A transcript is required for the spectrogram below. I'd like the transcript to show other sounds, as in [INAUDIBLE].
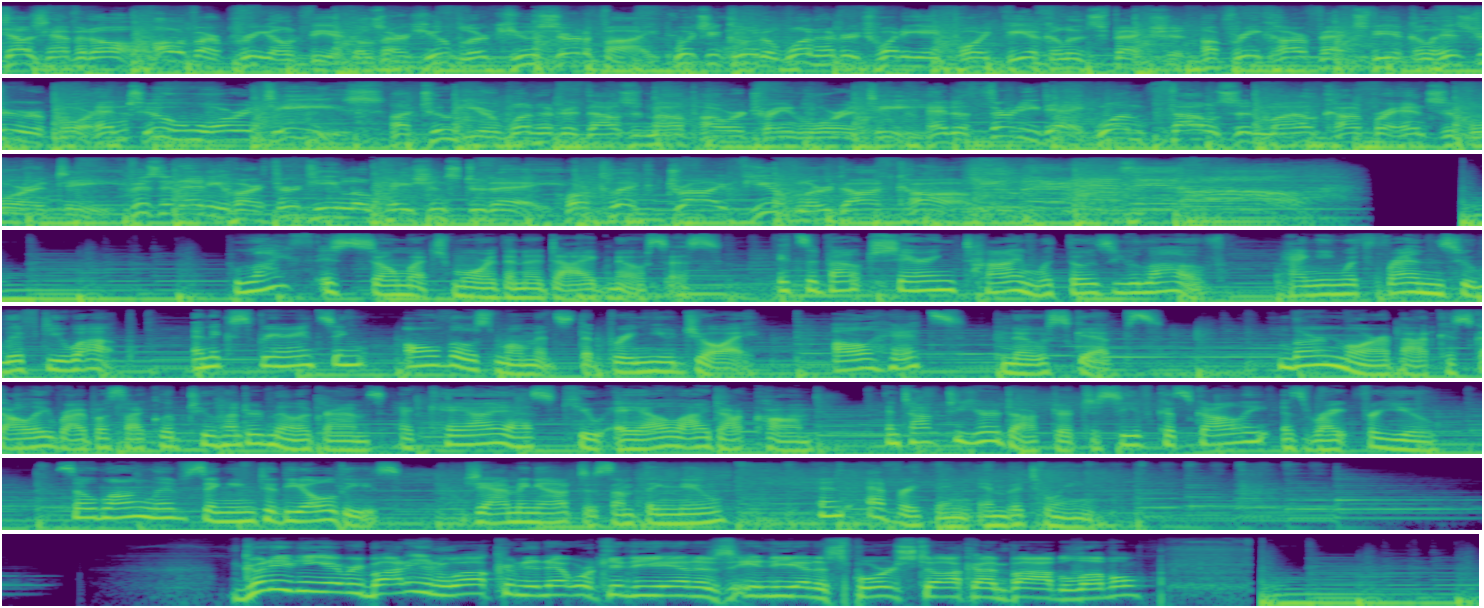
does have it all. All of our pre-owned vehicles are Hubler Q certified, which include a 128-point vehicle inspection, a free Carfax vehicle history report, and two warranties. A two-year 100,000-mile powertrain warranty and a 30-day 1,000-mile comprehensive warranty. Visit any of our 13 locations today or click drivehubler.com. Hubler has it all. Life is so much more than a diagnosis. It's about sharing time with those you love, hanging with friends who lift you up, and experiencing all those moments that bring you joy. All hits, no skips. Learn more about Kisqali Ribociclib 200 milligrams at kisqali.com and talk to your doctor to see if Kisqali is right for you. So long live singing to the oldies, jamming out to something new, and everything in between. Good evening, everybody, and welcome to Network Indiana's Indiana Sports Talk. I'm Bob Lovell.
